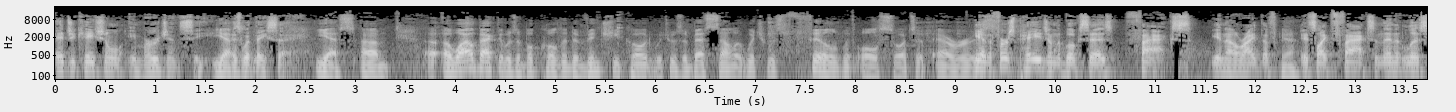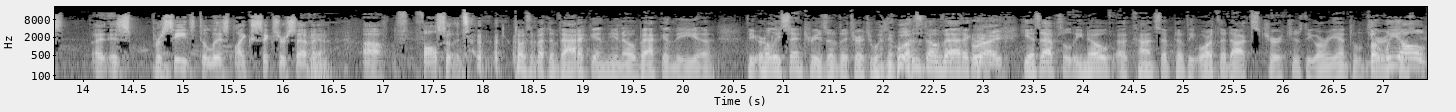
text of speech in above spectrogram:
educational emergency. Yes. is what they say. Yes. Um, a, a while back, there was a book called The Da Vinci Code, which was a bestseller, which was filled with all sorts of errors. Yeah, the first page on the book says facts. You know, right? The, Yeah. It's like facts, and then it lists. Uh, It proceeds to list like six or seven uh, f- falsehoods. talks about the Vatican, you know, back in the uh, the early centuries of the church when there was no Vatican. Right. He has absolutely no uh, concept of the Orthodox churches, the Oriental churches. but we all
